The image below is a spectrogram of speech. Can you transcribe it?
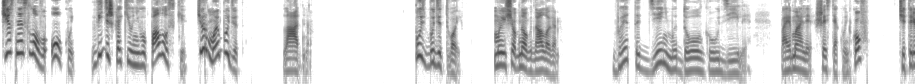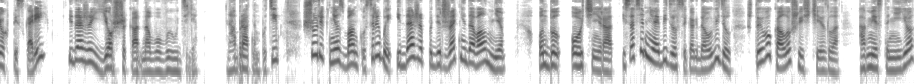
Честное слово, окунь. Видишь, какие у него полоски? Тюрьмой будет. Ладно. Пусть будет твой. Мы еще много наловим. В этот день мы долго удили. Поймали шесть окуньков, четырех пескарей и даже ёршика одного выудили. На обратном пути Шурик нес банку с рыбой и даже подержать не давал мне. Он был очень рад и совсем не обиделся, когда увидел, что его калоша исчезла, а вместо нее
